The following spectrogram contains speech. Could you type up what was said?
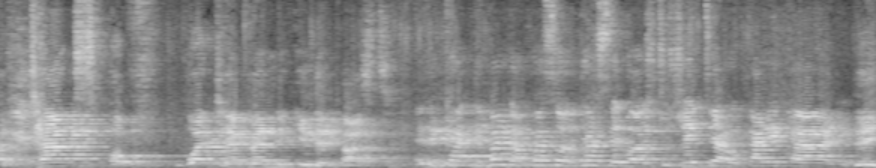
attacks of what happened in the past. Rikati vanga pasotaserwa zvitu zvoitirawo kare kare the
